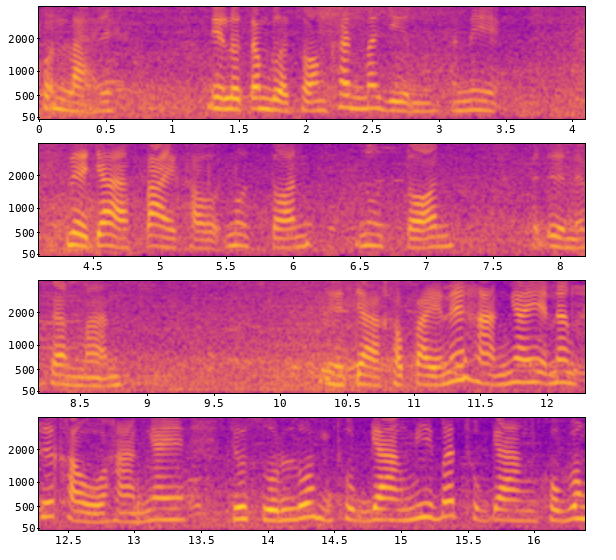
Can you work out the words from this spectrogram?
คนหลาย นี่รถตำรวจสองขั้นมายืนอันนี้ เลยจ้าป้ายเขานูสตอนนูสตอนเป็นอื่นในแฟนมันนี่จ้าเขาไปในหางไงนั่นคือเขาหางไงจุดศูนย์ร่วมทุกอย่างมีเบิดทุกอย่างครบวง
